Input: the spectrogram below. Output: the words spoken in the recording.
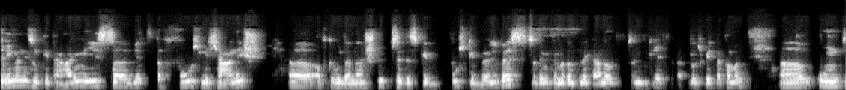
drinnen ist und getragen ist, äh, wird der Fuß mechanisch äh, aufgrund einer Stütze des Ge Fußgewölbes, zu dem können wir dann vielleicht auch noch zu dem Begriff ein bisschen später kommen, und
